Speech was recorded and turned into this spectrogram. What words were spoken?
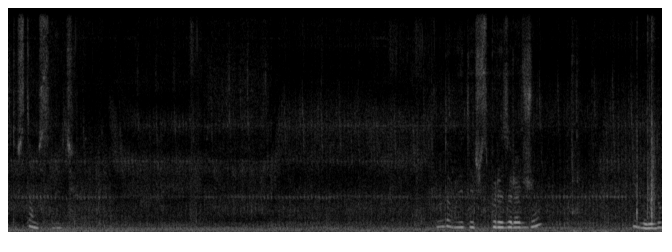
Хтось там сидить. Ну давайте я щось перезаряджу і вийду.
